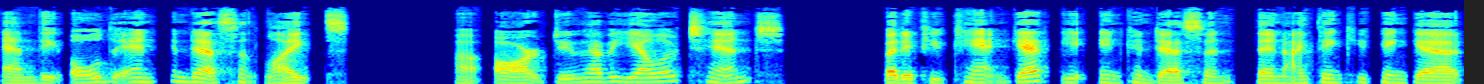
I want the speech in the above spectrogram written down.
And the old incandescent lights uh, are do have a yellow tint. But if you can't get the incandescent then i think you can get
